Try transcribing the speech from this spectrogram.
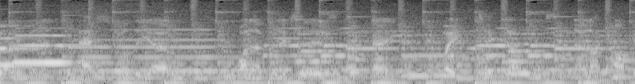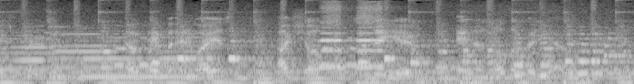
dome, S for the, um, whatever this is, okay? Wait, TikToks? No, that can't be true. Okay, but anyways, I shall see you in another video.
